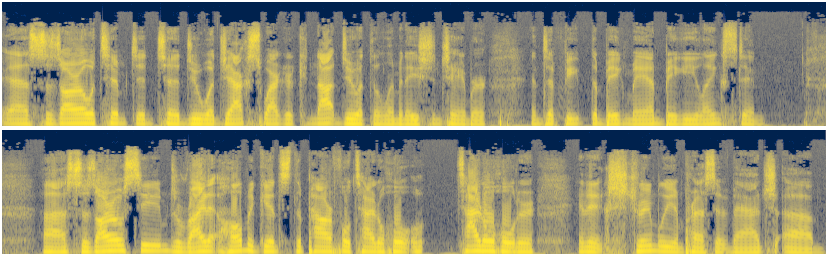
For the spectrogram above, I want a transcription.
as Cesaro attempted to do what Jack Swagger could not do at the Elimination Chamber and defeat the big man Biggie Langston. Uh, Cesaro seemed right at home against the powerful title title holder in an extremely impressive match. Um,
